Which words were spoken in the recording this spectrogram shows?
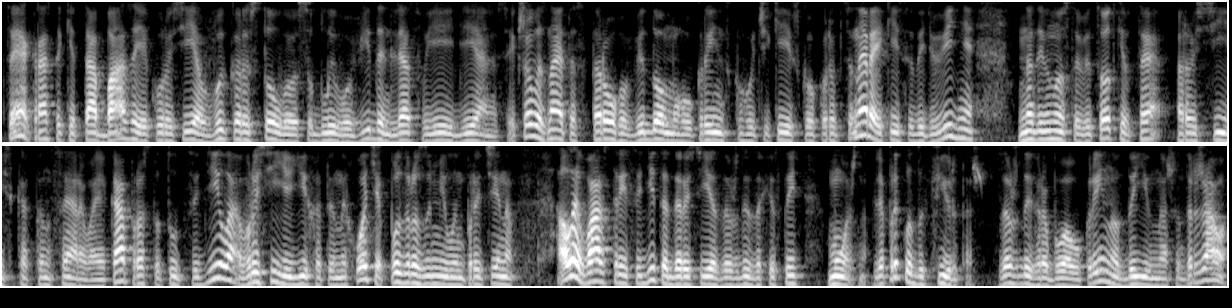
Це якраз таки та база, яку Росія використовує особливо відень для своєї діяльності. Якщо ви знаєте старого відомого українського чи київського корупціонера, який сидить у відні, на 90% це російська консерва, яка просто тут сиділа. В Росію їхати не хоче по зрозумілим причинам. Але в Австрії сидіти, де Росія завжди захистить, можна. Для прикладу, Фірташ завжди грабував Україну, доїв нашу державу.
